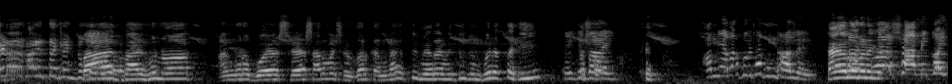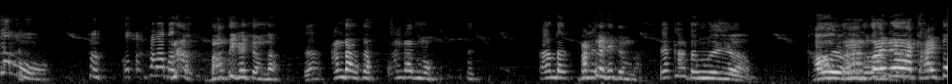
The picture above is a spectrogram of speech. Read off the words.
এটার বাড়িতে কিন্তু ভাই ভাই হুন আঙ্গর বয়স শেষ আর মাসের দরকার নাই। তুমি আর আমি দুজন ঘুরে তাহি এই যে ভাই আমি আবার কই থাকুম তাহলে? তাই হলো মানে আমি কই যামু কত খারাপ না বাতি খাইতাম না। হ্যাঁ? আন্ডা আন্ডা আন্ডা দিমু। আন্ডা বাটা খাইতাম না। এক কাটন লইয়াম খাওয়াই তার যায় না খাইতো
